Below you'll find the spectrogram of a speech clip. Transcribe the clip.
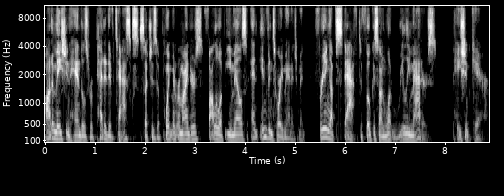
Automation handles repetitive tasks such as appointment reminders, follow up emails, and inventory management, freeing up staff to focus on what really matters patient care.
